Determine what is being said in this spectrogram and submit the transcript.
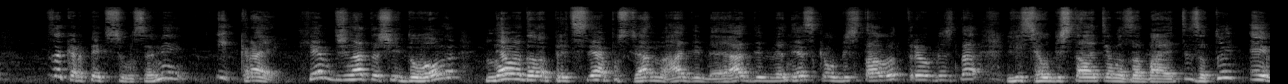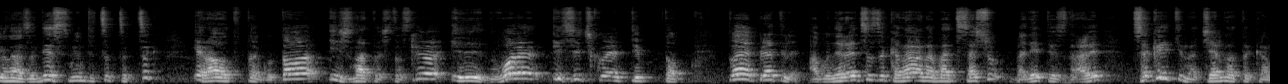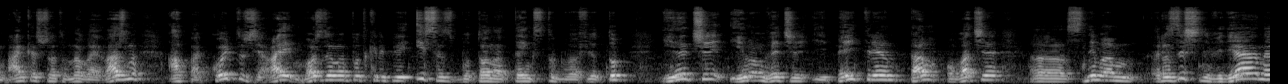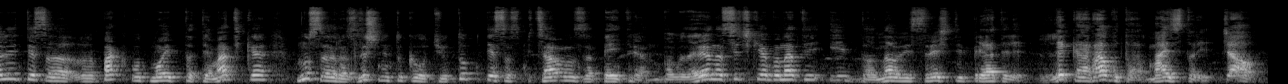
закърпете си го сами и край. Хем жената ще е доволна, няма да ме притеснява постоянно. Ади бе, ади бе, днеска обеща, утре обеща. Ви се обещавате, ама забавите. Зато и ей го за 10 минути цък, цък, цък и работата е готова, и жената е щастлива, и доволен, и всичко е тип-топ. Това е, приятели. Абонирайте се за канала на Бати Сашо, бъдете здрави, цъкайте на черната камбанка, защото много е важно, а пак който желай може да ме подкрепи и с бутона Thanks тук в YouTube. Иначе имам вече и Patreon, там обаче а, снимам различни видеа, нали? те са а, пак от моята тематика, но са различни тук от YouTube, те са специално за Patreon. Благодаря на всички абонати и до нови срещи, приятели! Лека работа, майстори! Чао!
